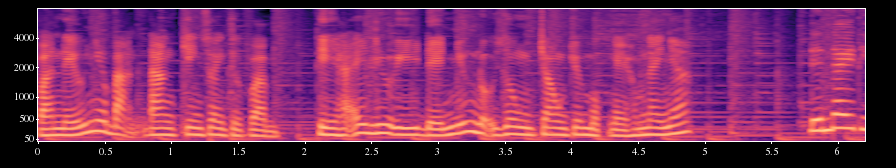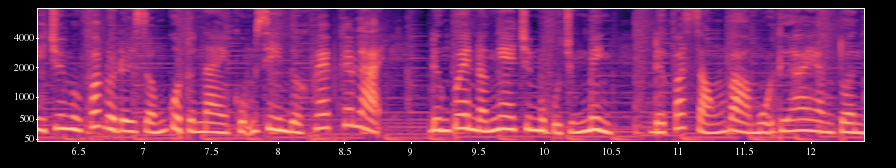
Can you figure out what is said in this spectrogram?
và nếu như bạn đang kinh doanh thực phẩm thì hãy lưu ý đến những nội dung trong chuyên mục ngày hôm nay nhé. Đến đây thì chuyên mục pháp luật đời sống của tuần này cũng xin được phép khép lại. Đừng quên đón nghe chuyên mục của chúng mình được phát sóng vào mỗi thứ hai hàng tuần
